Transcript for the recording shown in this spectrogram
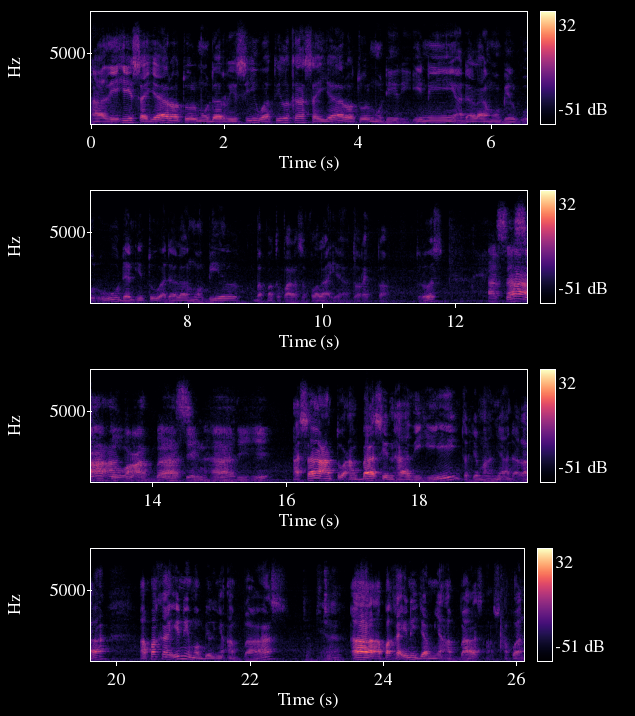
Hadhihi sayyaratul mudarrisi wa tilka sayyaratul mudiri. Ini adalah mobil guru dan itu adalah mobil bapak kepala sekolah ya atau rektor. Terus asa'atu abbasin hadihi Asa'atu Abbasin hadhihi terjemahannya adalah apakah ini mobilnya Abbas? Ya. Ah, apakah ini jamnya Abbas? Afwan.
